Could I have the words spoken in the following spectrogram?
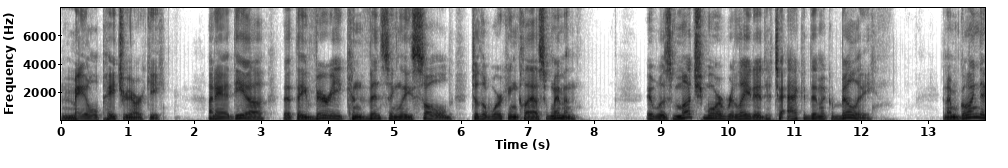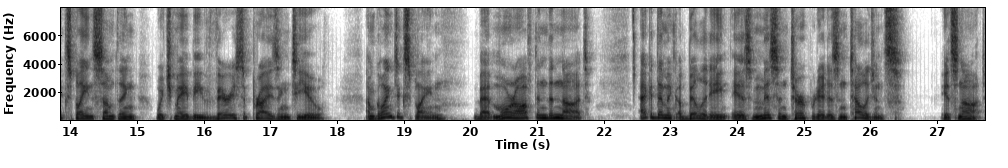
male patriarchy, an idea that they very convincingly sold to the working class women. It was much more related to academic ability. And I'm going to explain something which may be very surprising to you I'm going to explain that more often than not, academic ability is misinterpreted as intelligence. It's not.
